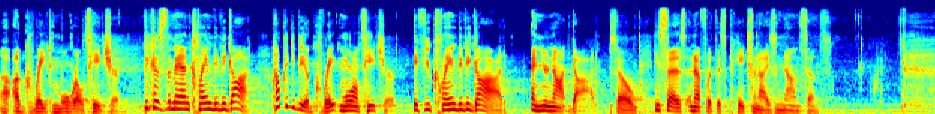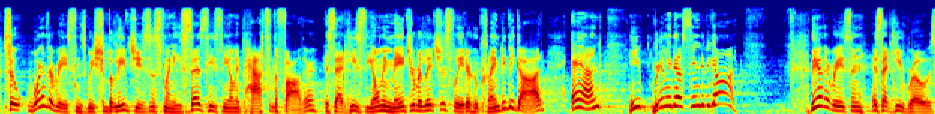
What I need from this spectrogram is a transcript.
uh, a great moral teacher, because the man claimed to be God. How could you be a great moral teacher if you claim to be God and you're not God. So he says, enough with this patronizing nonsense. So, one of the reasons we should believe Jesus when he says he's the only path to the Father is that he's the only major religious leader who claimed to be God, and he really does seem to be God. The other reason is that he rose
